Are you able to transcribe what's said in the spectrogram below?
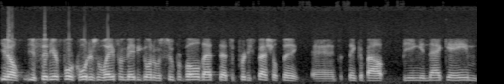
you know, you sit here four quarters away from maybe going to a Super Bowl. That that's a pretty special thing. And to think about being in that game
